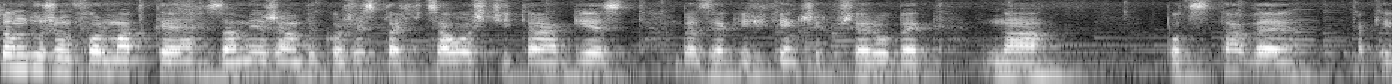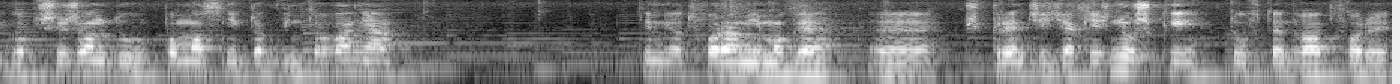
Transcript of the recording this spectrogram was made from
Tą dużą formatkę zamierzam wykorzystać w całości tak jest, bez jakichś większych przeróbek na podstawę takiego przyrządu pomocnik do gwintowania. Tymi otworami mogę e, przykręcić jakieś nóżki, tu w te dwa otwory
